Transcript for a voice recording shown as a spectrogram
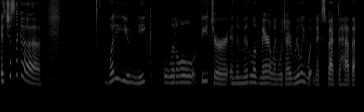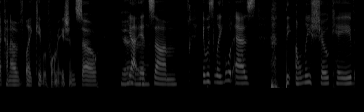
it's just like a what a unique little feature in the middle of Maryland, which I really wouldn't expect to have that kind of like cave formation. So yeah yeah, it's um, it was labeled as the only show cave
